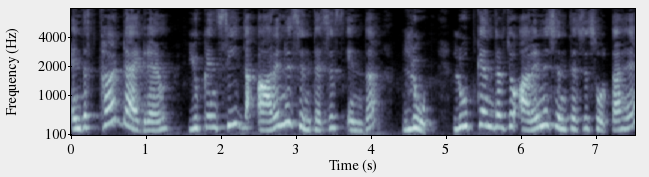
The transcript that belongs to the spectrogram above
in the third diagram you can see the RNA synthesis in the loop loop के अंदर जो आरएनए सिंथेसिस होता है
